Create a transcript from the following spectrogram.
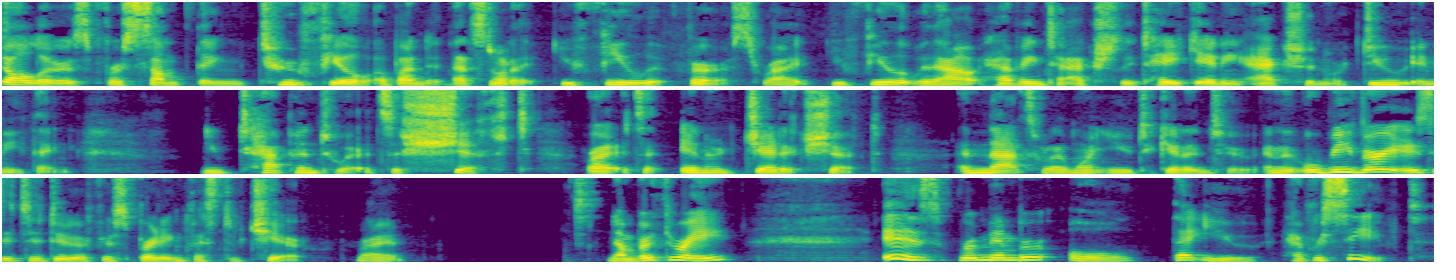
dollars for something to feel abundant. That's not it. You feel it first, right? You feel it without having to actually take any action or do anything. You tap into it. It's a shift, right? It's an energetic shift. And that's what I want you to get into. And it will be very easy to do if you're spreading festive cheer, right? Number three is remember all that you have received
